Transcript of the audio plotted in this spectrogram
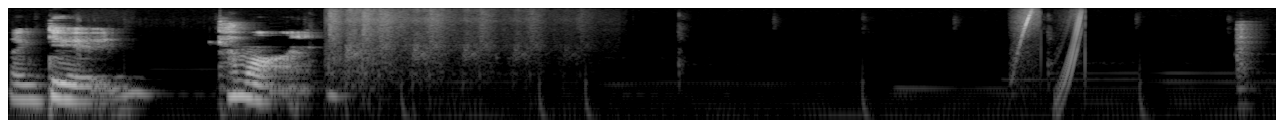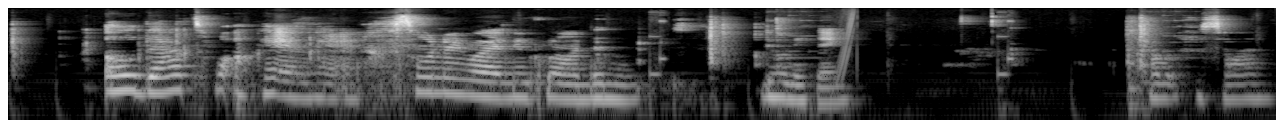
Like, dude, come on. Oh, that's why. Okay, okay. I was wondering why Nucleon didn't do anything. How about Facade?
